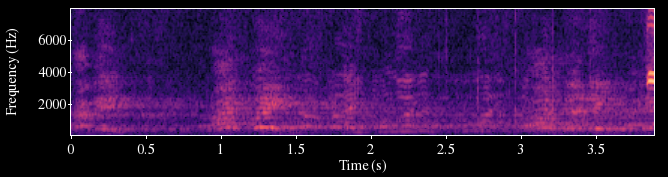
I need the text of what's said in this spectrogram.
David, right wing. Hey, forward. Oh, Danny, yes.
